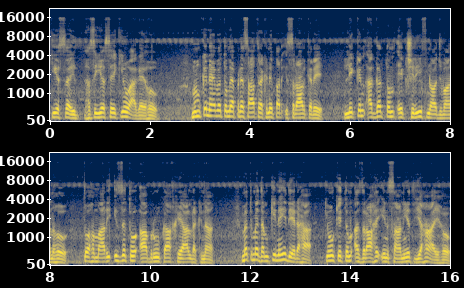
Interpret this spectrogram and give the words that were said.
की हसीियत से क्यों आ गए हो। मुमकिन है वह तुम्हें अपने साथ रखने पर इसरार करे, लेकिन अगर तुम एक शरीफ नौजवान हो तो हमारी इज़्ज़त व आबरू का ख्याल रखना। मैं तुम्हें धमकी नहीं दे रहा, क्योंकि तुम अजराह इंसानियत यहाँ आए हो,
